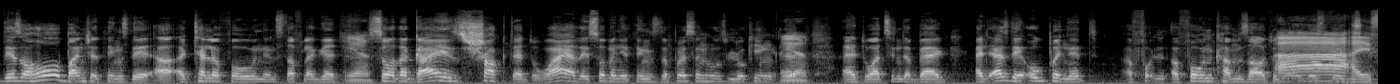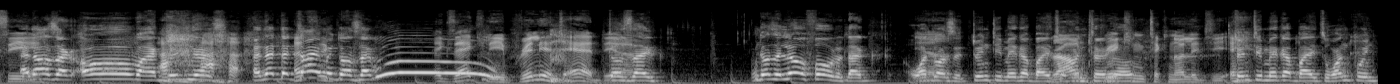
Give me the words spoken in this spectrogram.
there's a whole bunch of things there, uh, a telephone and stuff like that. Yeah. So the guy is shocked at why are there so many things. The person who's looking at, Yeah. at what's in the bag, and as they open it. A, pho- a phone comes out with Ah, all these things. I see. And I was like, oh my goodness. and at the time, it was like, woo! exactly. Brilliant ad. It was like, it was a little phone with like, what Yeah. was it, 20 megabytes of internal. technology. 20 megabytes, 1.2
